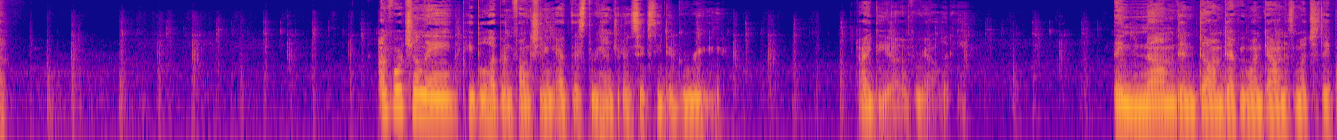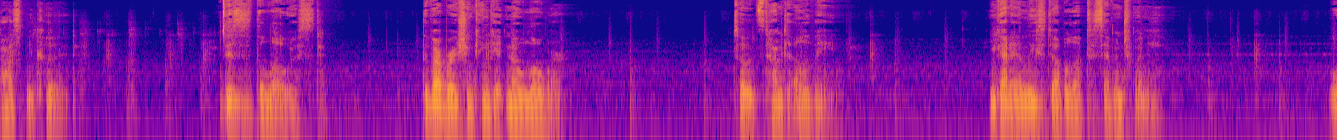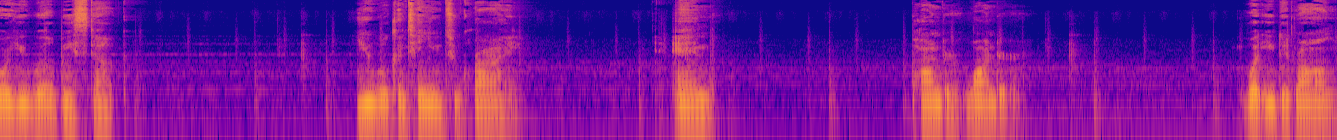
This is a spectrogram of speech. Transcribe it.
Unfortunately, people have been functioning at this 360 degree idea of reality. They numbed and dumbed everyone down as much as they possibly could. This is the lowest. The vibration can get no lower. So it's time to elevate. You got to at least double up to 720 or you will be stuck. You will continue to cry and ponder, wonder what you did wrong.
